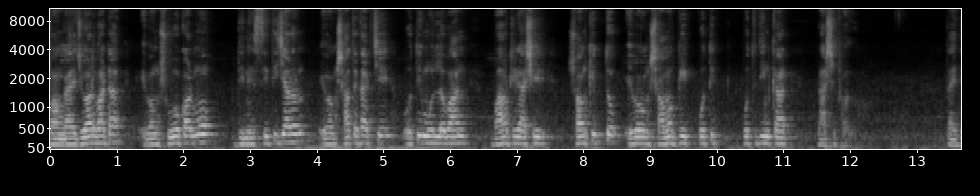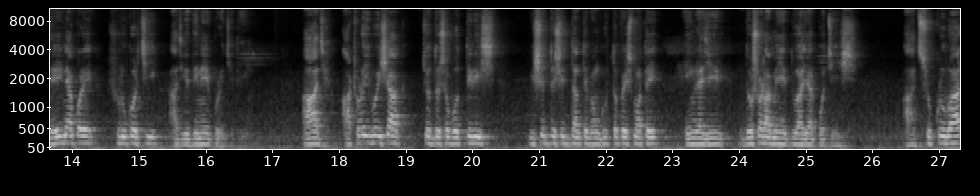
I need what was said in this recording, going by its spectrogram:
গঙ্গায় জোয়ার ভাটা এবং শুভকর্ম, দিনের স্মৃতিচারণ এবং সাথে থাকছে অতি মূল্যবান বারোটি রাশির সংক্ষিপ্ত এবং সামগ্রিক প্রতি, প্রতিদিনকার রাশিফল। তাই দেরি না করে শুরু করছি আজকে দিনের পরিচিতি। আজ আঠেরোই বৈশাখ, চোদ্দোশো বত্রিশ, বিশুদ্ধ সিদ্ধান্ত এবং গুপ্তপেশ মতে ইংরেজির দোসরা মে দু হাজার পঁচিশ। আজ শুক্রবার,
